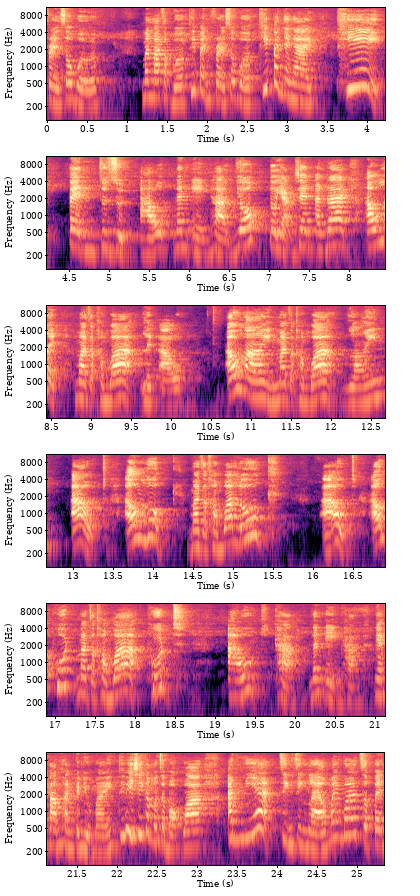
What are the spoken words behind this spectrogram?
phrasal verb มันมาจาก verb ที่เป็น phrasal verb ที่เป็นยังไงที่ เป็นจุดๆ out นั่นเองค่ะ ยกตัวอย่างเช่นอันแรก outlet มาจากคำว่า let out outline มาจากคำว่า line out outlook มาจากคำว่า look out output มาจากคำว่า put out ค่ะ นั่นเองค่ะ ยังตามทันกันอยู่ไหมที่พี่ชี่กำลังจะบอกว่า อันเนี้ยจริง ๆ แล้วไม่ว่าจะเป็น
